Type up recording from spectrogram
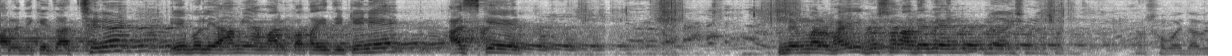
আর এদিকে যাচ্ছি না। এ বলে আমি আমার কথা ইতি টেনে আজকের মেম্বার ভাই ঘোষণা দেবেন। সবাই দাবি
